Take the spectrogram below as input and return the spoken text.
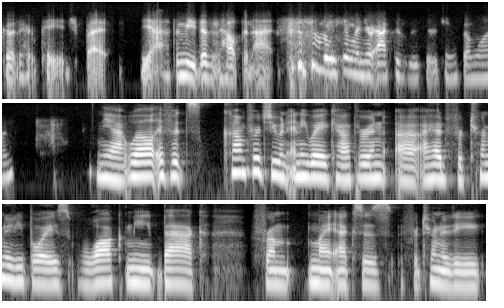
go to her page, but yeah, the mute doesn't help in that situation when you're actively searching someone. Yeah, well, if it's comforts you in any way, Catherine, uh, I had fraternity boys walk me back from my ex's fraternity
